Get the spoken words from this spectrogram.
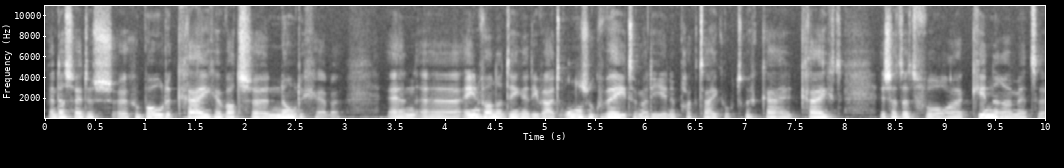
En dat zij dus uh, geboden krijgen wat ze nodig hebben. En uh, een van de dingen die we uit onderzoek weten, maar die je in de praktijk ook terugkrijgt, is dat het voor uh, kinderen met uh,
